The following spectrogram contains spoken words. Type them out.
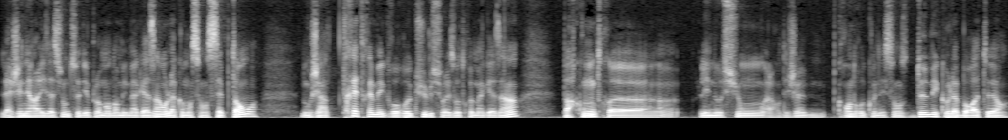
La généralisation de ce déploiement dans mes magasins, on l'a commencé en septembre. Donc j'ai un très très maigre recul sur les autres magasins. Par contre, euh, les notions, alors déjà une grande reconnaissance de mes collaborateurs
